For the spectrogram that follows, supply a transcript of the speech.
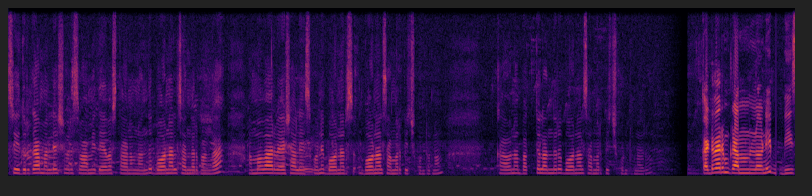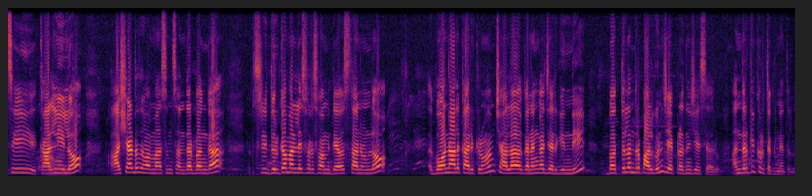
శ్రీ దుర్గా మల్లేశ్వర స్వామి దేవస్థానం నందు బోనాల సందర్భంగా అమ్మవారు వేషాలు వేసుకొని బోనాలు బోనాలు సమర్పించుకుంటున్నాం. కావున భక్తులందరూ బోనాలు సమర్పించుకుంటున్నారు. కట్టవరం గ్రామంలోని బీసీ కాలనీలో ఆషాఢ మాసం సందర్భంగా శ్రీ దుర్గా మల్లేశ్వర స్వామి దేవస్థానంలో బోనాల కార్యక్రమం చాలా ఘనంగా జరిగింది. భక్తులందరూ పాల్గొని జయప్రదం చేశారు. అందరికీ కృతజ్ఞతలు.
